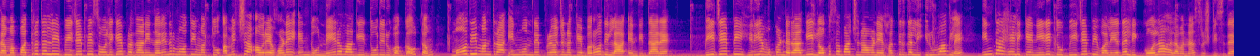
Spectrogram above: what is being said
ತಮ್ಮ ಪತ್ರದಲ್ಲಿ ಬಿಜೆಪಿ ಸೋಲಿಗೆ ಪ್ರಧಾನಿ ನರೇಂದ್ರ ಮೋದಿ ಮತ್ತು ಅಮಿತ್ ಶಾ ಅವರೇ ಹೊಣೆ ಎಂದು ನೇರವಾಗಿ ದೂರಿರುವ ಗೌತಮ್, ಮೋದಿ ಮಂತ್ರ ಇನ್ಮುಂದೆ ಪ್ರಯೋಜನಕ್ಕೆ ಬರೋದಿಲ್ಲ ಎಂದಿದ್ದಾರೆ. ಬಿಜೆಪಿ ಹಿರಿಯ ಮುಖಂಡರಾಗಿ ಲೋಕಸಭಾ ಚುನಾವಣೆ ಹತ್ತಿರದಲ್ಲಿ ಇರುವಾಗಲೇ ಇಂಥ ಹೇಳಿಕೆ ನೀಡಿದ್ದು ಬಿಜೆಪಿ ವಲಯದಲ್ಲಿ ಕೋಲಾಹಲವನ್ನ ಸೃಷ್ಟಿಸಿದೆ.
